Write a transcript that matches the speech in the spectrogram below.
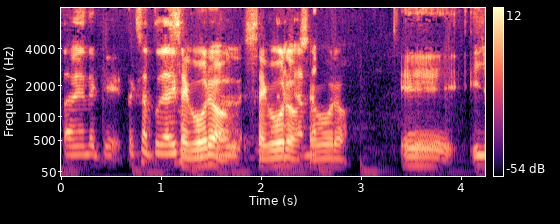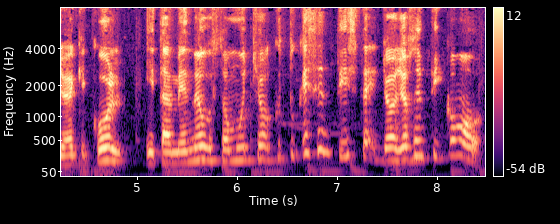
también de que Tex Santos ya dijo. Seguro, seguro, seguro. Eh, y yo de que cool. Y también me gustó mucho. ¿Tú qué sentiste? Yo, yo sentí como.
